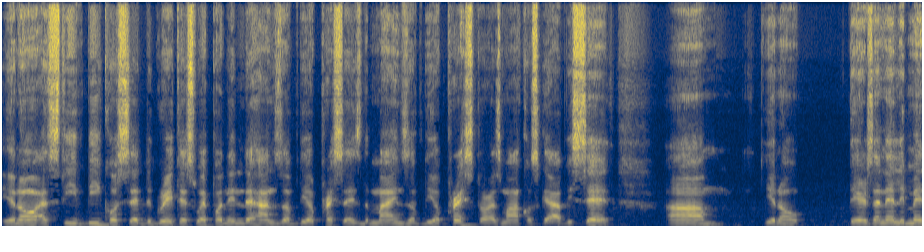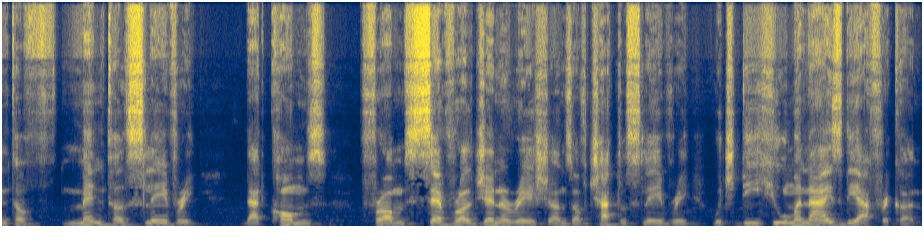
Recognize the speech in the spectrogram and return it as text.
You know, as Steve Biko said, the greatest weapon in the hands of the oppressor is the minds of the oppressed, or as Marcus Garvey said, um, you know, there's an element of mental slavery that comes from several generations of chattel slavery, which dehumanized the African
